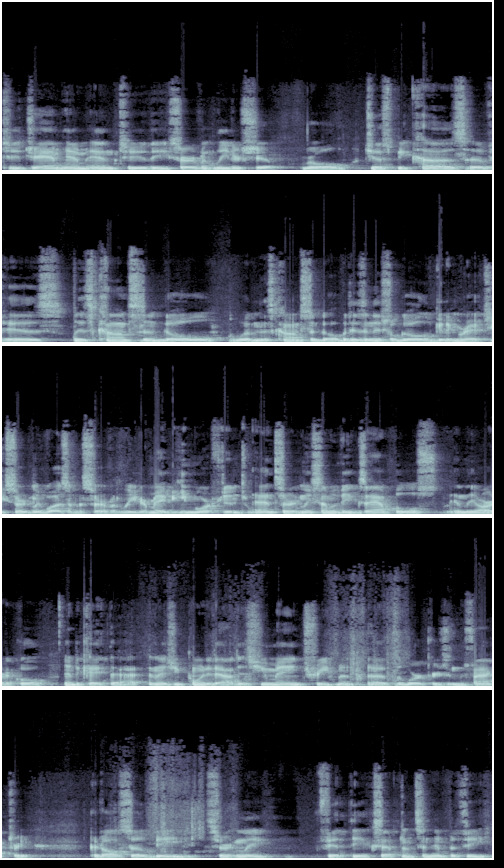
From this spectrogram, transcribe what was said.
to jam him into the servant leadership role just because of his his constant goal wasn't his constant goal but his initial goal of getting rich. He certainly wasn't a servant leader. Maybe he morphed into and certainly some of the examples in the article indicate that. And as you pointed out his humane treatment of the workers in the factory could also be certainly fit the acceptance and empathy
